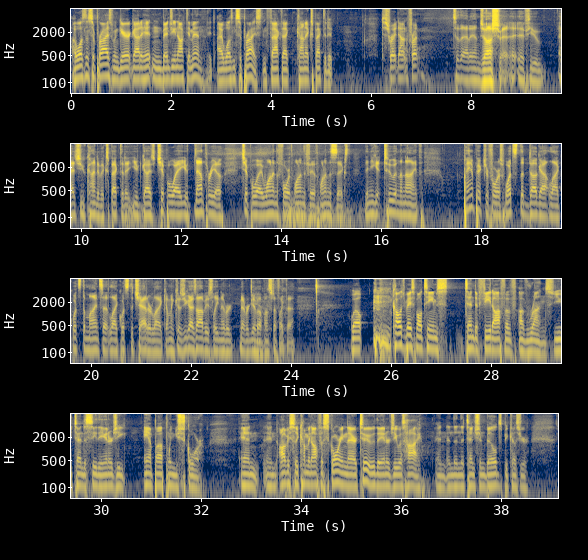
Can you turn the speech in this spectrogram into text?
I wasn't surprised when Garrett got a hit and Benji knocked him in. It, I wasn't surprised. In fact, I kind of expected it. Just right down in front to that end, Josh, uh, if you as you kind of expected it, you guys chip away. You're down 3-0, chip away one in the fourth, one in the fifth, one in the sixth. Then you get two in the ninth. Paint a picture for us. What's the dugout like? What's the mindset like? What's the chatter like? I mean, because you guys obviously never never give yeah. up on stuff like that. Well, college baseball teams tend to feed off of, of runs. You tend to see the energy amp up when you score. And and obviously coming off of scoring there too, the energy was high and, and then the tension builds because you're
